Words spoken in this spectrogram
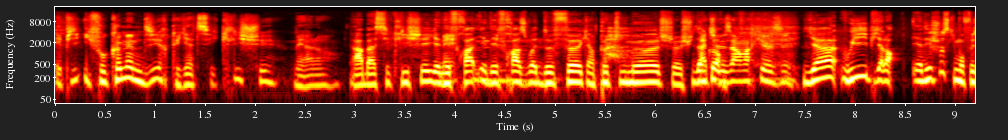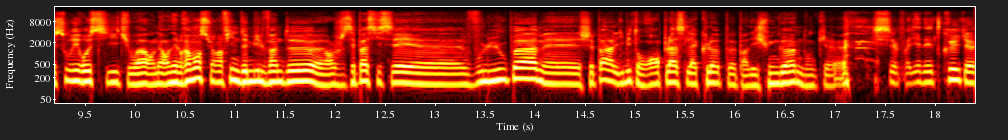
Et puis, il faut quand même dire qu'il y a de ces clichés. Mais alors Ah bah c'est cliché, il y a Mais- des phrases, il y a des phrases what the fuck, un peu too much. Je suis Ah, tu d'accord. les as remarqués aussi Il y a, oui, puis alors, il y a des choses qui m'ont fait sourire aussi, tu vois. On est, on est vraiment sur un film 2022. Alors, je sais pas si c'est euh, voulu ou pas, mais je sais pas, limite, on remplace la clope par des chewing-gums. Donc, euh, je sais pas, il y a des trucs. euh,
